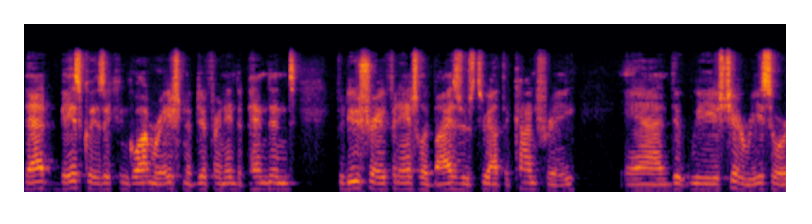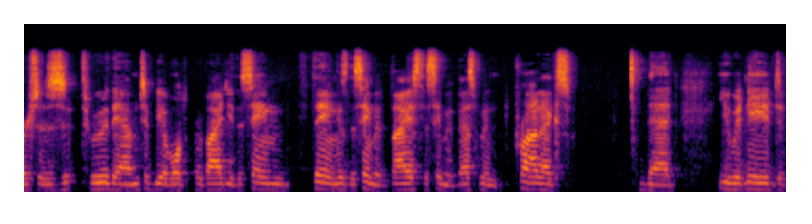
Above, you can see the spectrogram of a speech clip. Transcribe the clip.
that basically is a conglomeration of different independent fiduciary financial advisors throughout the country. And we share resources through them to be able to provide you the same things, the same advice, the same investment products that you would need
